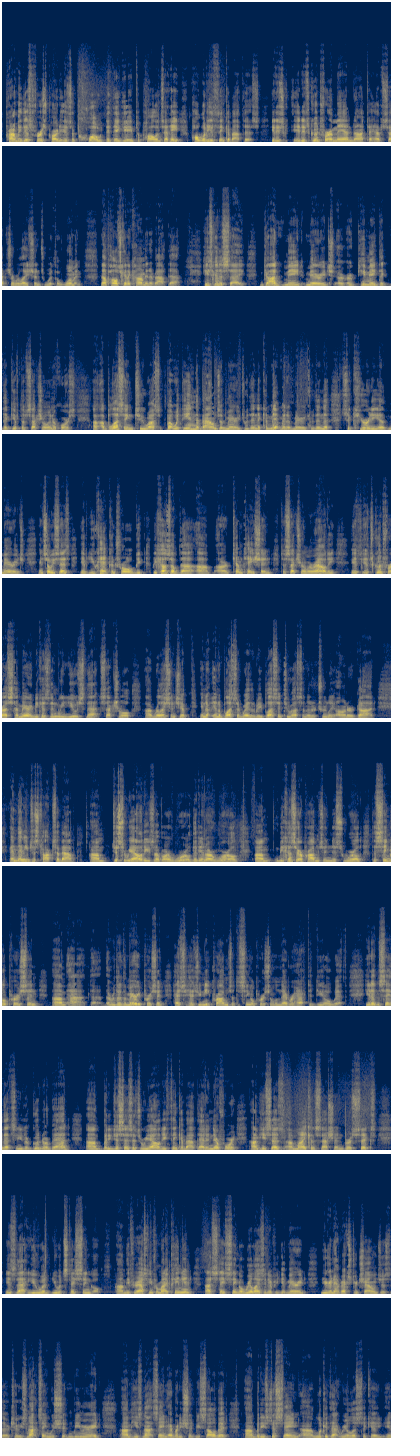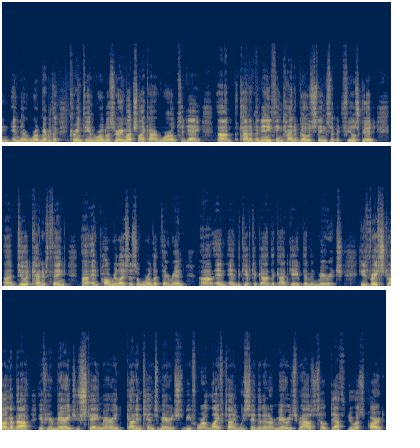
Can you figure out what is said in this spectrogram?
Probably this first part is a quote that they gave to Paul and said, Hey, Paul, what do you think about this? It is, it is good for a man not to have sexual relations with a woman. Now, Paul's going to comment about that he's going to say God made marriage, or, or he made the, the gift of sexual intercourse a, a, blessing to us, but within the bounds of marriage, within the commitment of marriage, within the security of marriage. And so he says, if you can't control be, because of the uh, our temptation to sexual immorality, it's, it's good for us to marry because then we use that sexual uh, relationship in a, in a blessed way that'll be blessed to us and that'll truly honor God. And then he just talks about um, just the realities of our world. That in our world, um, because there are problems in this world, the single person, um, uh, or the married person, has has unique problems that the single person will never have to deal with. He doesn't say that's neither good nor bad, um, but he just says it's a reality. Think about that, and therefore um, he says, uh, "My concession, verse six, is that you would you would stay single. Um, if you're asking for my opinion, uh, stay single. Realize that if you get married, you're going to have extra challenges there too. He's not saying we shouldn't be married. Um, he's not saying everybody should be celibate, uh, but he's just saying uh, look at that realistic uh, in in their world. Remember, the Corinthian world was very much like our world today, um, kind of an anything kind of goes things. If it feels good, uh, do it kind of thing. Uh, and Paul realizes the world that they're in and, and the gift of God that God gave them in marriage. He's very strong about if you're married, you stay married. God intends marriage to be for a lifetime. We say that in our marriage vows, till death do us part.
